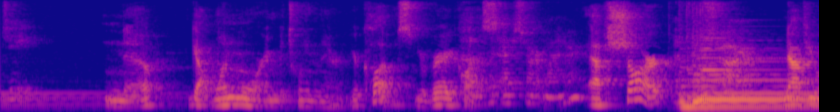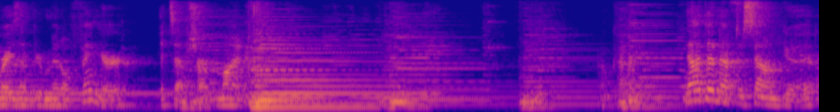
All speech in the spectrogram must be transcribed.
G. No, got one more in between there. You're close. You're very Oh, close. it F sharp minor? F sharp. F sharp. Now, if you raise up your middle finger, it's F sharp minor. Okay. Now it doesn't have to sound good.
